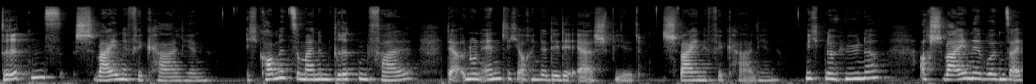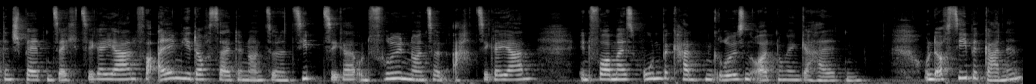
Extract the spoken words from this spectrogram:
Drittens Schweinefäkalien. Ich komme zu meinem dritten Fall, der nun endlich auch in der DDR spielt. Schweinefäkalien. Nicht nur Hühner, auch Schweine wurden seit den späten 60er Jahren, vor allem jedoch seit den 1970er und frühen 1980er Jahren in vormals unbekannten Größenordnungen gehalten. Und auch sie begannen,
